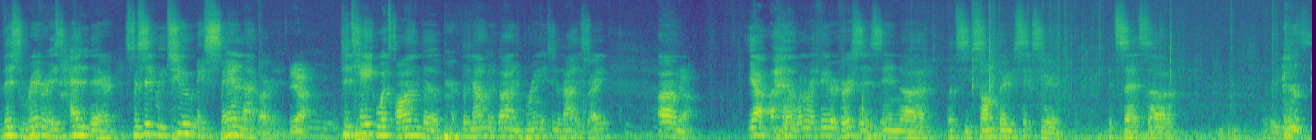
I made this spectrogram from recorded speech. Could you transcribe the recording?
This river is headed there specifically to expand that garden, Yeah. To take what's on the the mountain of God and bring it to the valleys, right? Um, Yeah. yeah, one of my favorite verses in uh, let's see, Psalm 36 here. It says, uh, I'll read this.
